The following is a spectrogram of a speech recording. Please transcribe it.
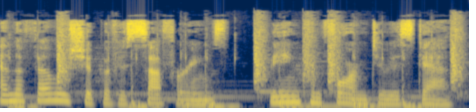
and the fellowship of his sufferings, being conformed to his death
